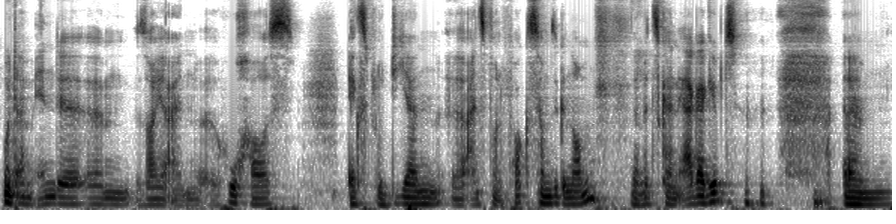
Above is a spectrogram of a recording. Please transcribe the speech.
Und am Ende ähm, soll ja ein äh, Hochhaus explodieren. Äh, eins von Fox haben sie genommen, damit es keinen Ärger gibt. ähm,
